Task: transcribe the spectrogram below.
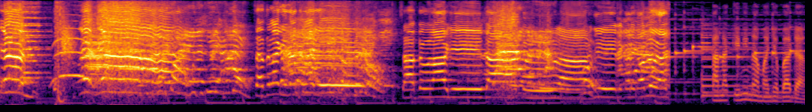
Yan. Yan. Satu lagi, satu lagi. Satu lagi, satu lagi. Rekor-rekor lu kan. Anak ini namanya Badang,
